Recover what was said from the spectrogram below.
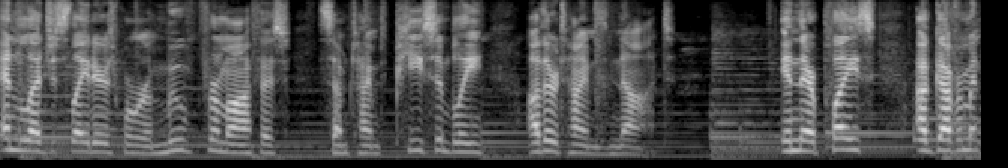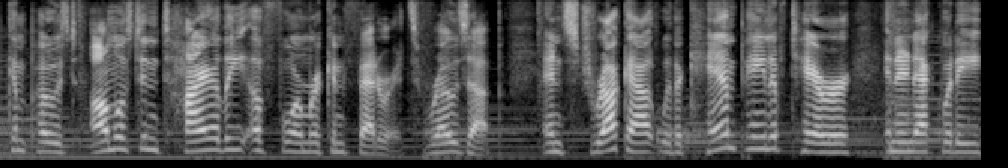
and legislators were removed from office, sometimes peaceably, other times not. In their place, a government composed almost entirely of former Confederates rose up and struck out with a campaign of terror and inequity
